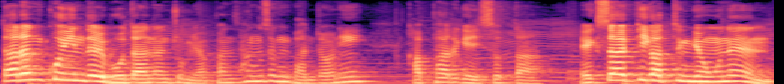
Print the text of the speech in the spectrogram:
다른 코인들보다는 좀 약간 상승 반전이 가파르게 있었다. XRP 같은 경우는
